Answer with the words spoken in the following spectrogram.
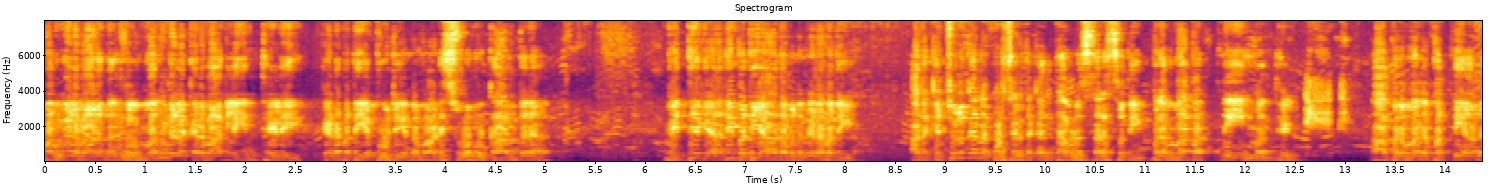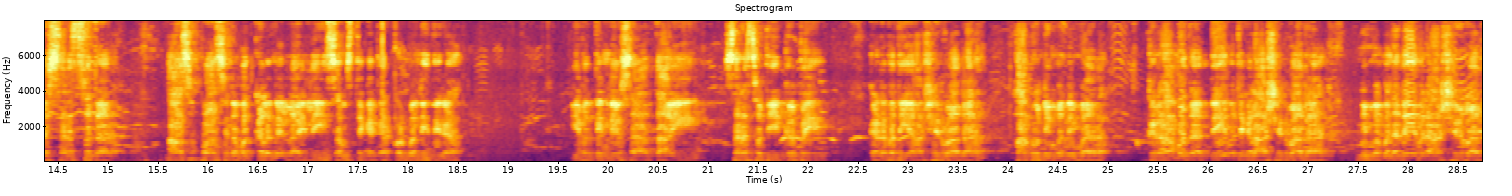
ಮಂಗಳವಾರದಂದು ಮಂಗಳಕರವಾಗಲಿ ಅಂತ ಹೇಳಿ ಗಣಪತಿಯ ಪೂಜೆಯನ್ನು ಮಾಡಿಸುವ ಮುಖಾಂತರ ವಿದ್ಯೆಗೆ ಅಧಿಪತಿಯಾದವನು ಗಣಪತಿ. ಅದಕ್ಕೆ ಚುರುಕನ್ನ ಕೊಡಿಸಿರ್ತಕ್ಕಂಥವಳು ಸರಸ್ವತಿ ಬ್ರಹ್ಮಪತ್ನಿ ಅಂತ ಹೇಳಿ ಆ ಬ್ರಹ್ಮನ ಪತ್ನಿಯಾದ ಸರಸ್ವತ ಆಸುಪಾಸಿನ ಮಕ್ಕಳನ್ನೆಲ್ಲ ಇಲ್ಲಿ ಸಂಸ್ಥೆಗೆ ಕರ್ಕೊಂಡು ಬಂದಿದ್ದೀರಾ? ಇವತ್ತಿನ ದಿವಸ ತಾಯಿ ಸರಸ್ವತಿಯ ಕೃಪೆ, ಗಣಪತಿಯ ಆಶೀರ್ವಾದ ಹಾಗೂ ನಿಮ್ಮ ನಿಮ್ಮ ಗ್ರಾಮದ ದೇವತೆಗಳ ಆಶೀರ್ವಾದ, ನಿಮ್ಮ ಮನದೇವರ ಆಶೀರ್ವಾದ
